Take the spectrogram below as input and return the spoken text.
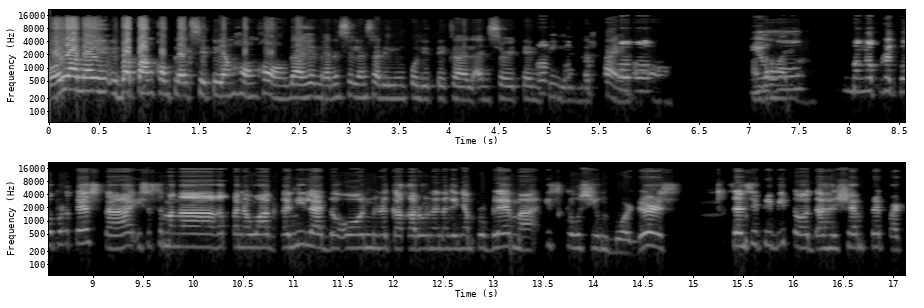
O yan, may iba pang complexity ang Hong Kong dahil meron silang sariling political uncertainty Oo. at that time. Oo. Oo. Yung mga nagpo-protesta, isa sa mga panawagan nila doon nung nagkakaroon na ng ganyang problema is close yung borders. Sensitive ito dahil syempre part,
